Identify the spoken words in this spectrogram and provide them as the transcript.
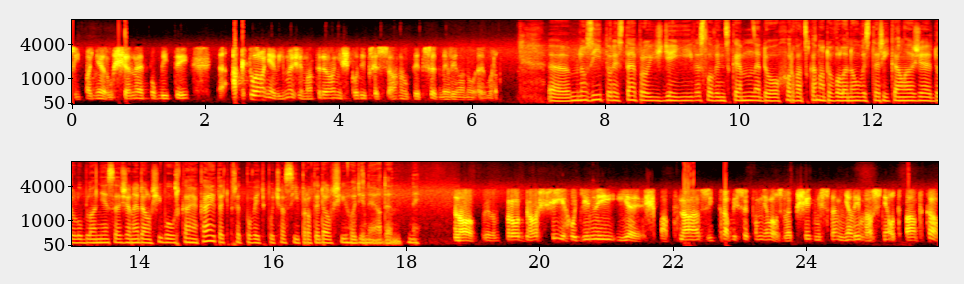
případně rušené pobyty. Aktuálně víme, že materiální škody přesáhnou 500 milionů euro. Eh, Mnozí turisté projíždějí ve Slovinském do Chorvatska na dovolenou. Vy jste říkal, že do Lublaně se žene další bouřka. Jaká je teď předpověď počasí pro ty další hodiny a den dny? No, pro další hodiny je špatná, zítra by se to mělo zlepšit. My jsme měli vlastně od pátka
